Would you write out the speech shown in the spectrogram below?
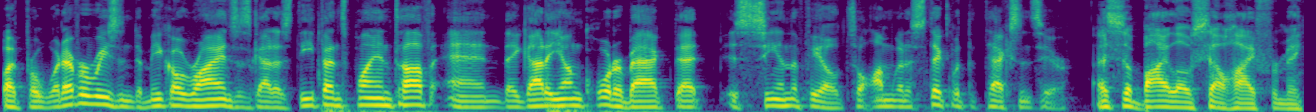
But for whatever reason, DeMeco Ryans has got his defense playing tough, and they got a young quarterback that is seeing the field. So I'm going to stick with the Texans here. This is a buy low, sell high for me.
